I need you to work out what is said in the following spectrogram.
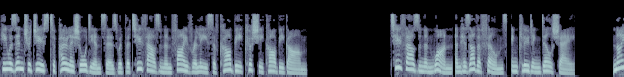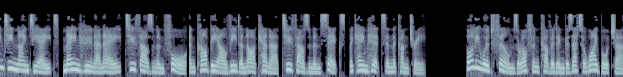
He was introduced to Polish audiences with the 2005 release of Kabhi Khushi Kabhie Gham. 2001 and his other films, including Dil Se. 1998, Main Hoon Na 2004 and Kabhi Alvida Na Kehna 2006, became hits in the country. Bollywood films are often covered in Gazeta Wyborcza,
